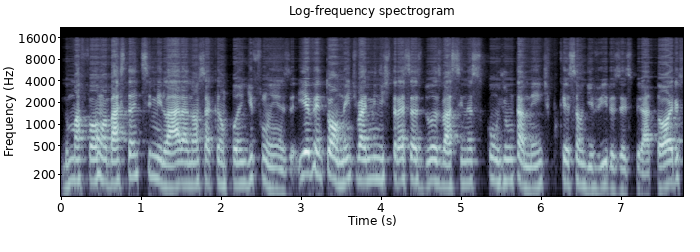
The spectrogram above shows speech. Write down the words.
de uma forma bastante similar à nossa campanha de influenza. E, eventualmente, vai ministrar essas duas vacinas conjuntamente, porque são de vírus respiratórios,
